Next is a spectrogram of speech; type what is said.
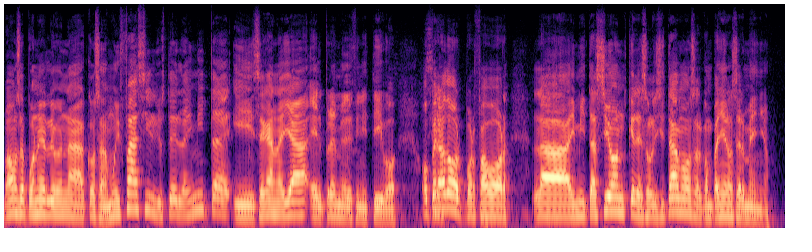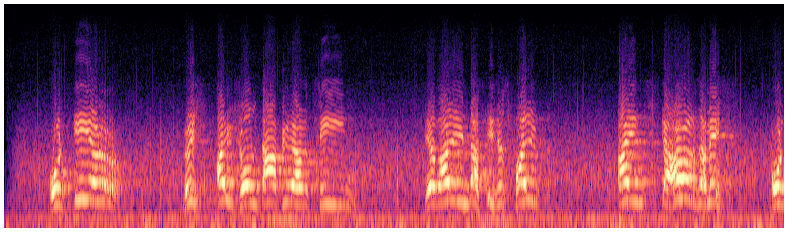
Vamos a ponerle una cosa muy fácil y usted la imita y se gana ya el premio definitivo. Operador, por favor, la imitación que le solicitamos al compañero Cermeño. Und ihr müsst euch schon dafür erziehen. Wir wollen, dass dieses Volk einst gehorsam ist und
